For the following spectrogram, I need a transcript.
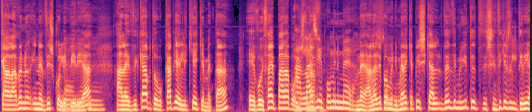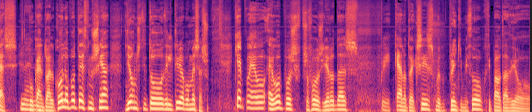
Καταλαβαίνω, είναι δύσκολη ναι, εμπειρία, ναι, ναι. αλλά ειδικά από το κάποια ηλικία και μετά, ε, βοηθάει πάρα πολύ. Αλλάζει η επόμενη μέρα. Ναι, αλλάζει η επόμενη μέρα και επίσης δεν δημιουργείται τις συνθήκες δηλητηρίασης ναι, που ναι. κάνει το αλκοόλ. Οπότε στην ουσία διώχνεις το δηλητήριο από μέσα σου. Και ε, εγώ, εγώ όπως ψοφός γέροντας, κάνω το εξής. Πριν κοιμηθώ, χτυπάω τα δύο.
